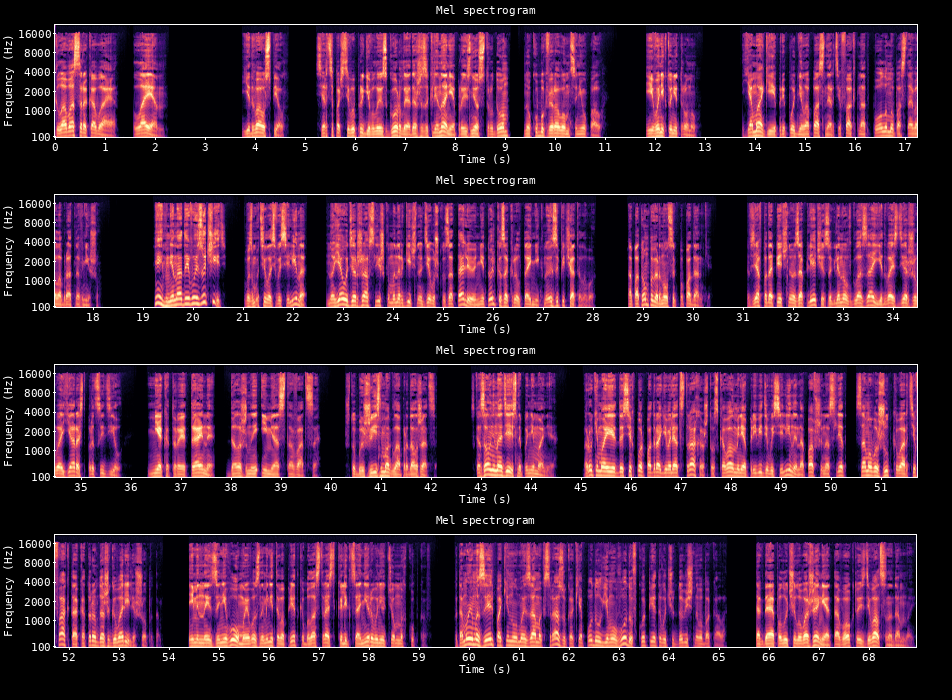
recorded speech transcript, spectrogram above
Глава сороковая. Лаэн. Едва успел. Сердце почти выпрыгивало из горла, я даже заклинание произнес с трудом, но кубок вероломца не упал. И его никто не тронул. Я магией приподнял опасный артефакт над полом и поставил обратно в нишу. «Эй, мне надо его изучить!» — возмутилась Василина, но я, удержав слишком энергичную девушку за талию, не только закрыл тайник, но и запечатал его а потом повернулся к попаданке. Взяв подопечную за плечи, заглянул в глаза и, едва сдерживая ярость, процедил. Некоторые тайны должны ими оставаться, чтобы жизнь могла продолжаться. Сказал, не надеясь на понимание. Руки мои до сих пор подрагивали от страха, что сковал меня при виде Василины, напавшей на след самого жуткого артефакта, о котором даже говорили шепотом. Именно из-за него у моего знаменитого предка была страсть к коллекционированию темных кубков. Потому и Мазель покинул мой замок сразу, как я подал ему воду в копии этого чудовищного бокала. Тогда я получил уважение от того, кто издевался надо мной.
